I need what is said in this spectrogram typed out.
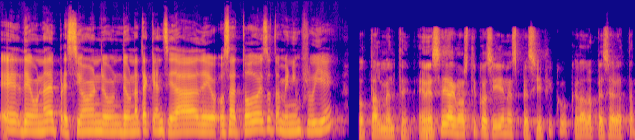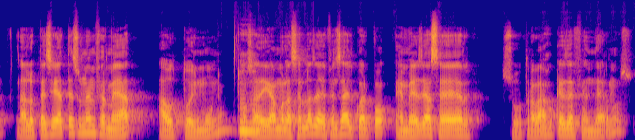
eh, de una depresión, de un, de un ataque de ansiedad, de, o sea, todo eso también influye. Totalmente. En ese diagnóstico así en específico, que es la alopecia areata, la alopecia areata es una enfermedad autoinmune. Uh -huh. O sea, digamos, las células de defensa del cuerpo, en vez de hacer su trabajo, que es defendernos,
